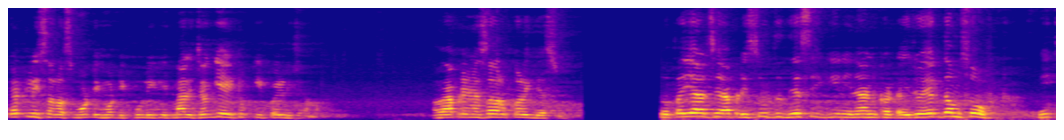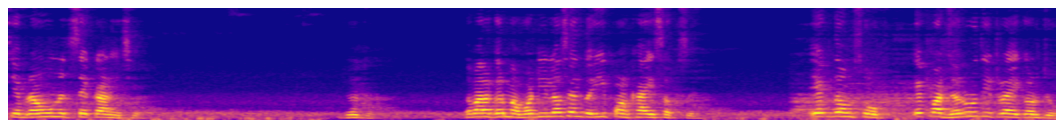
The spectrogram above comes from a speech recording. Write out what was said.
કેટલી સરસ મોટી મોટી ફૂલી ગઈ. મારી જગ્યાએ ટૂંકી પડી છે આમાં. હવે આપણે એને સર્વ કરી દઈશું તો તૈયાર છે આપણી શુદ્ધ દેશી ઘીની નાનખટાઈ. જો એકદમ સોફ્ટ નીચે બ્રાઉન જ શેકાણી છે. જોજો. તમારા ઘરમાં વડીલ હશે ને તો એ પણ ખાઈ શકશે. એકદમ સોફ્ટ એકવાર જરૂરથી ટ્રાય કરજો.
